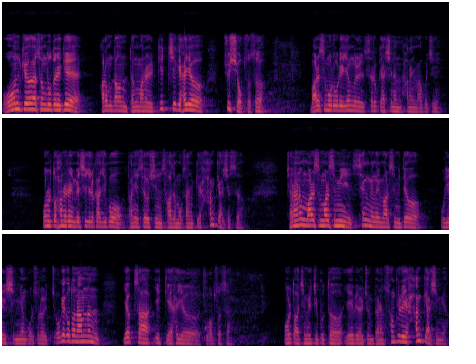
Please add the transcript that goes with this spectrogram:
온 교회 성도들에게 아름다운 덕만을 끼치게 하여 주시옵소서. 말씀으로 우리의 영을 새롭게 하시는 하나님 아버지, 오늘 또 하늘의 메시지를 가지고 단위 세우신 사자 목사님께 함께 하셔서 전하는 말씀 말씀이 생명의 말씀이 되어 우리의 심령 골수를 쪼개고도 남는 역사 있게 하여 주옵소서. 오늘도 아침 일찍부터 예배를 준비하는 손길로에 함께 하시며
